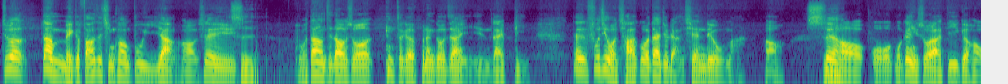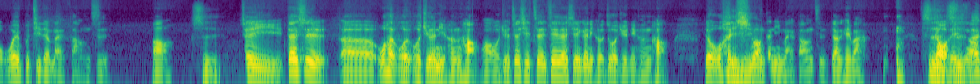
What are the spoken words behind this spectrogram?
就说但每个房子情况不一样哈，所以是。我当然知道说 这个不能够这样来比，但是附近我查过，大概就两千六嘛，哦，所以好，我我我跟你说了，第一个哈，我也不急着买房子，啊，是，所以但是呃，我很我我觉得你很好啊，我觉得这些这这段时间跟你合作，我觉得你很好，所以我很希望跟你买房子，谢谢这样可以吗？是是，哎，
